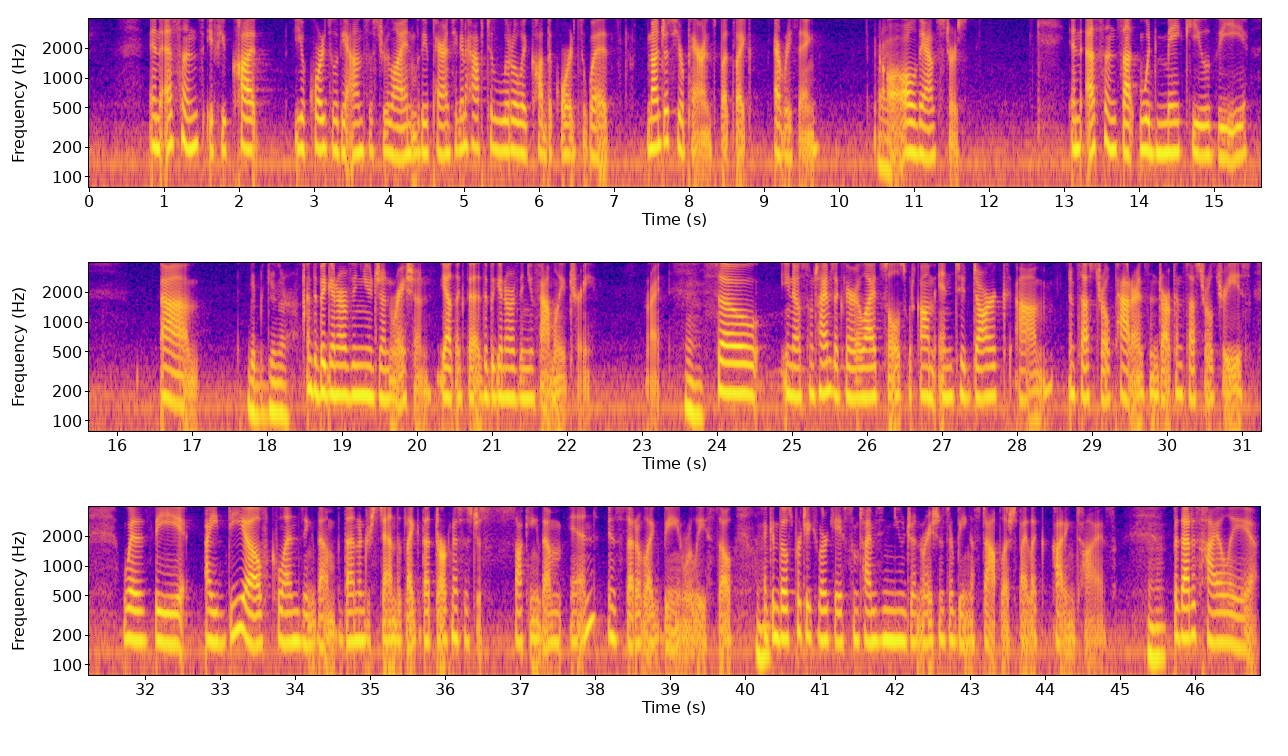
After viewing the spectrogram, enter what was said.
In essence, if you cut your cords with your ancestry line with your parents, you're gonna have to literally cut the cords with not just your parents, but like everything, Right. all, all of the ancestors. In essence, that would make you the um, The beginner. the beginner of the new generation. Yeah, like the the beginner of the new family tree, right? Mhm. So you know, sometimes like very light souls would come into dark um, ancestral patterns and dark ancestral trees with the idea of cleansing them, but then understand that like that darkness is just sucking them in instead of like being released. So, like in those particular cases, sometimes new generations are being established by like cutting ties, Mhm. but that is highly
